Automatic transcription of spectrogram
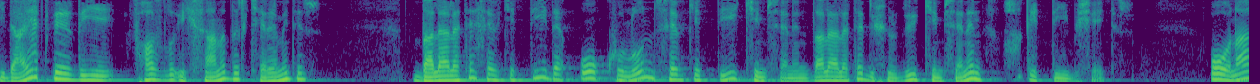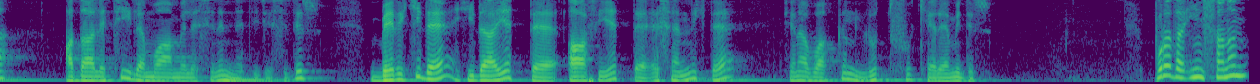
Hidayet verdiği fazlu ihsanıdır, keremidir. Dalalete sevk ettiği de o kulun sevk ettiği kimsenin, dalalete düşürdüğü kimsenin hak ettiği bir şeydir. O ona adaletiyle muamelesinin neticesidir. Beriki de, hidayet de, afiyet de, esenlik de Cenab-ı Hakk'ın lütfu keremidir. Burada insanın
